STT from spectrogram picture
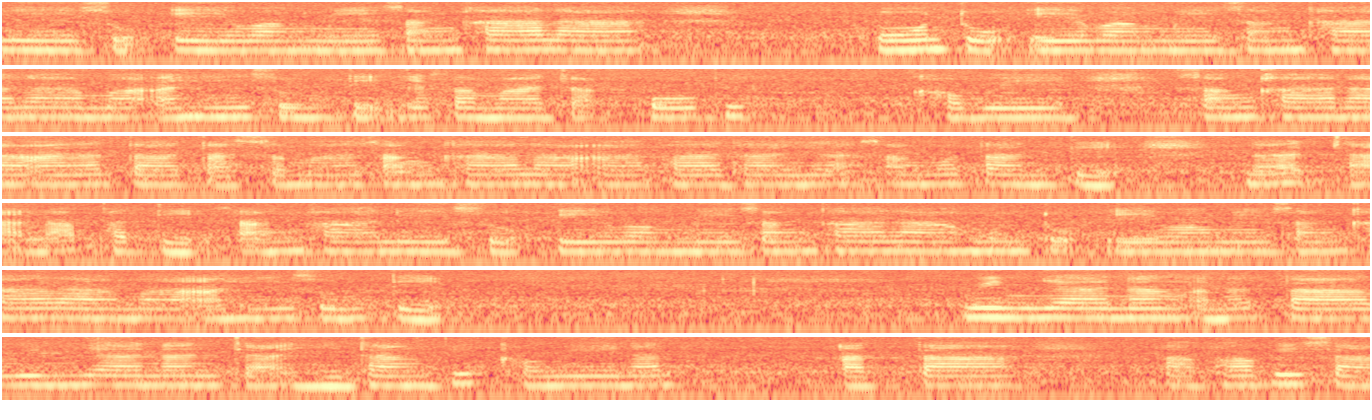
เลสุเอวังเมสังขาราโหนตุเอวังเมสังขารามาอหิสุนติยสมาจักโคภิก เว สังขาราอนัตตาตัสสมาสังขาราอาพาทายะสังวตันตินะจารับปฏิสังขาเลสุเอวังเมสังขาราโหนตุเอวังเมสังขารามาอหิสุนติ วิญญาณังอนัตตาวิญญาณันจะหิทังพิกขเวนัตอัตตาอาภาพิสะ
